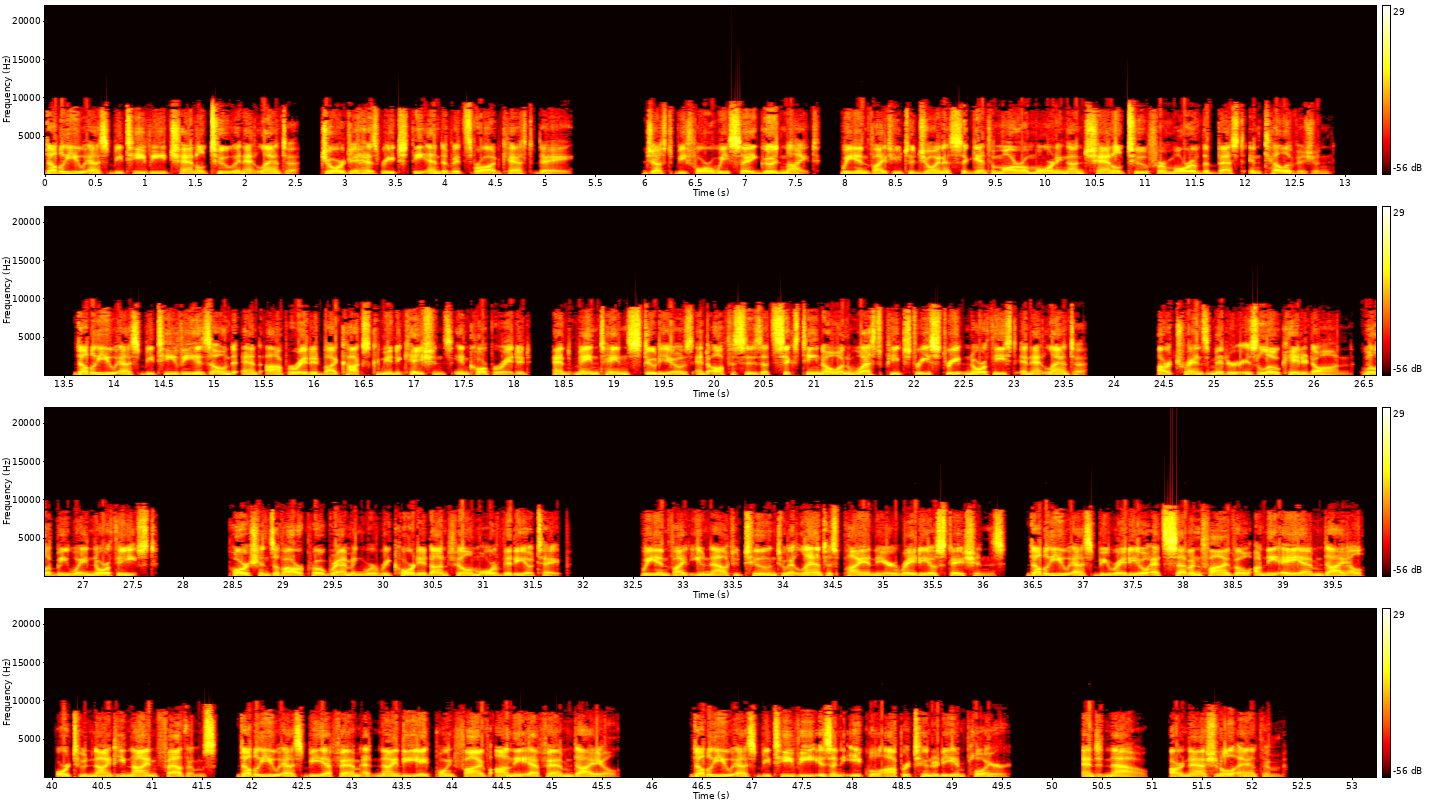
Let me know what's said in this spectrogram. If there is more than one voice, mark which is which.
Speaker 1: WSB TV Channel 2 in Atlanta, Georgia has reached the end of its broadcast day. Just before we say good night, we invite you to join us again tomorrow morning on Channel 2 for more of the best in television. WSB TV is owned and operated by Cox Communications Incorporated and maintains studios and offices at 1601 West Peachtree Street Northeast in Atlanta. Our transmitter is located on Willoughby Way Northeast. Portions of our programming were recorded on film or videotape. We invite you now to tune to Atlanta's pioneer radio stations, WSB Radio at 750 on the AM dial, or to 99 Fathoms, WSB FM at 98.5 on the FM dial. WSB TV is an equal opportunity employer. And now, our national anthem.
